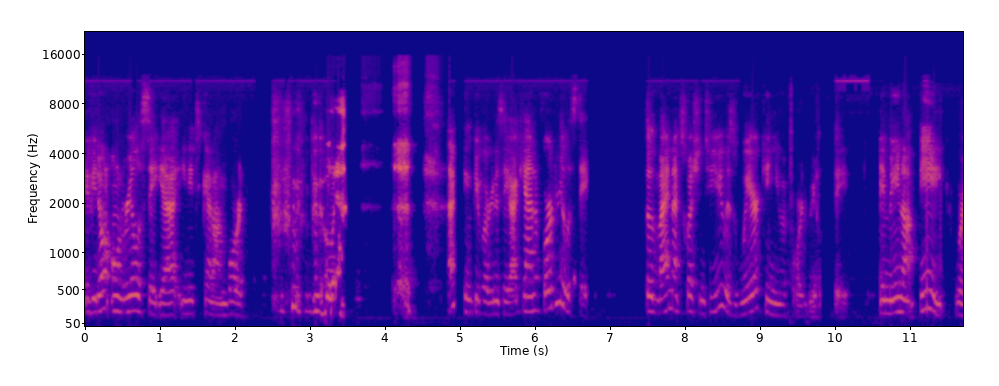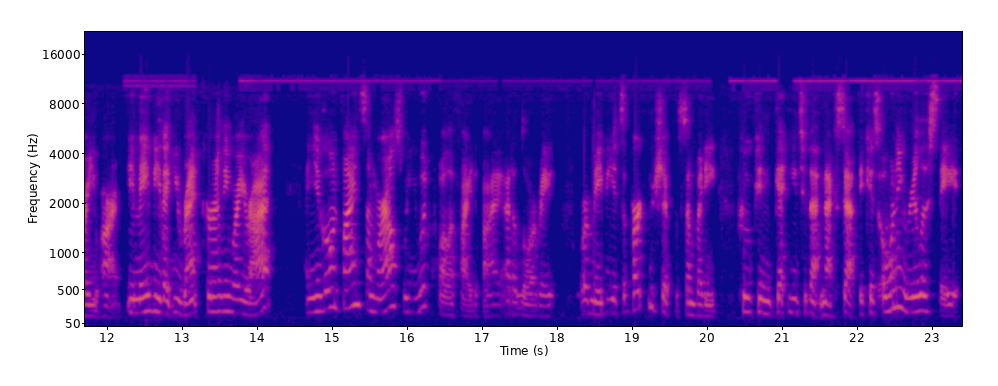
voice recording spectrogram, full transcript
If you don't own real estate yet, you need to get on board. I think people are going to say, I can't afford real estate. So my next question to you is, where can you afford real estate? It may not be where you are. It may be that you rent currently where you're at and you go and find somewhere else where you would qualify to buy at a lower rate. Or maybe it's a partnership with somebody who can get you to that next step because owning real estate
